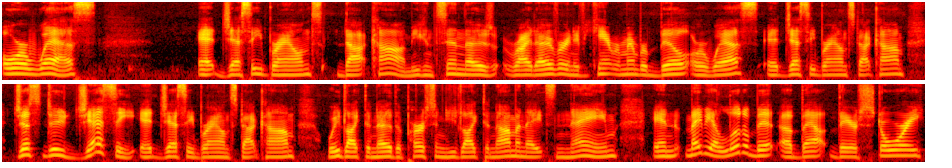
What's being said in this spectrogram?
or Wes at jessebrowns.com. You can send those right over. And if you can't remember Bill or Wes at jessebrowns.com, just do jesse at jessebrowns.com. We'd like to know the person you'd like to nominate's name and maybe a little bit about their story.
